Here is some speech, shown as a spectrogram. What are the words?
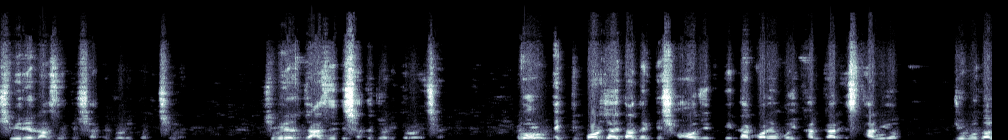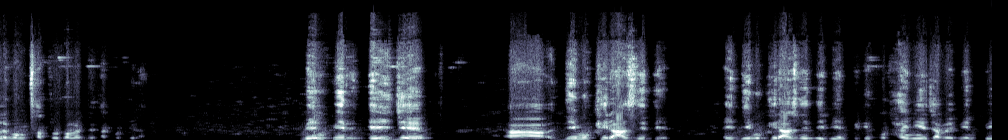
শিবিরের রাজনীতির সাথে জড়িত ছিল শিবিরের রাজনীতির সাথে জড়িত রয়েছে এবং একটি পর্যায়ে তাদেরকে সহযোগিতা করে ওইখানকার স্থানীয় যুবদল এবং ছাত্র দলের নেতা কর্মীরা বিএনপির এই যে দ্বিমুখী রাজনীতি, এই দ্বিমুখী রাজনীতি বিএনপিকে কোথায় নিয়ে যাবে বিএনপি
